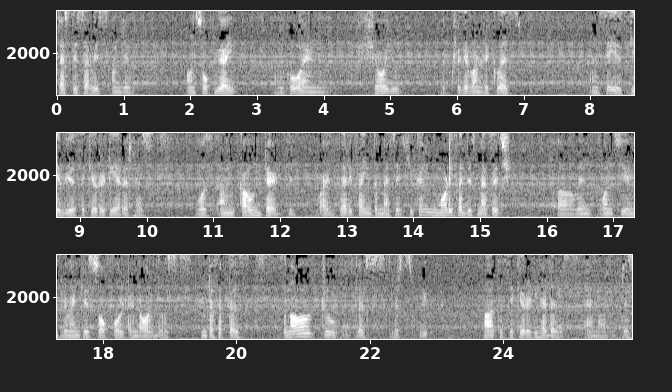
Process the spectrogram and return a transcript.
test this service on J on SOAP UI I'll go and show you I'll trigger one request and see it give you a security error has was uncounted with, while verifying the message. You can modify this message uh, when once you implement your SOAP fault and all those interceptors so now to let's let's we pass the security headers and I'll just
